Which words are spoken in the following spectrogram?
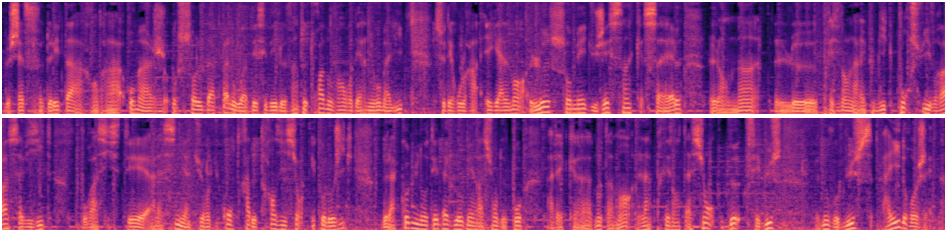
Le chef de l'État rendra hommage aux soldats palois décédés le 23 novembre dernier au Mali. Se déroulera également le sommet du G5 Sahel. Le lendemain, le président de la République poursuivra sa visite pour assister à la signature du contrat de transition économique de la communauté d'agglomération de Pau, avec euh, notamment la présentation de Phébus, le nouveau bus à hydrogène.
